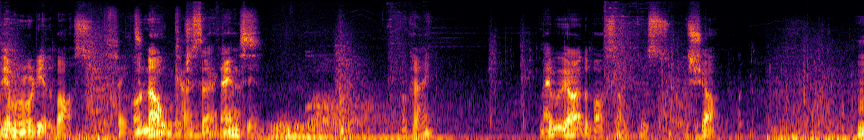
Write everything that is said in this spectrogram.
again, we're already at the boss. Fates oh no, we're just kind, at I Fame's guess. Okay. Maybe we are at the boss though, because the shop. Hmm.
